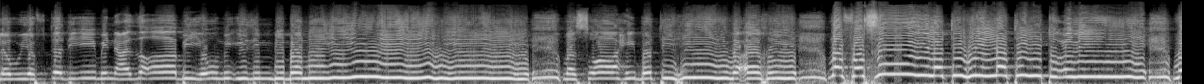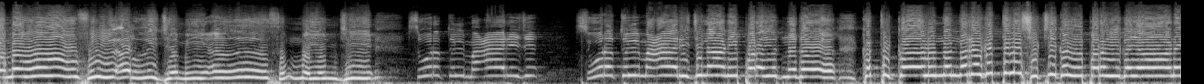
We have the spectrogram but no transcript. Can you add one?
ലൗ യഫ്തദി മിൻ അദാബി യൗമിഇദിൻ ബിബനീ وصاحبته وأخيه وفصيلته التي تؤويه ومن في الأرض جميعا ثم ينجي سورة المعارج സൂറത്തുൽ മആരിജിലാണ് ഈ പറയുന്നത് കത്തിക്കാളുന്ന നരകത്തിലെ ശിക്ഷകൾ പറയുകയാണ്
